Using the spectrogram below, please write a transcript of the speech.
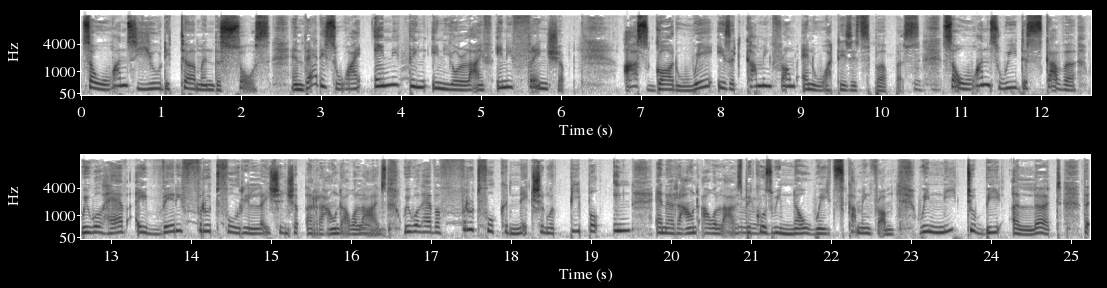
So once you determine the source, and that is why anything in your life, any friendship, ask God where is it coming from and what is its purpose. Mm-hmm. So once we discover, we will have a very fruitful relationship around our mm-hmm. lives. We will have a fruitful connection with people in and around our lives mm. because we know where it's coming from. We need to be alert. The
